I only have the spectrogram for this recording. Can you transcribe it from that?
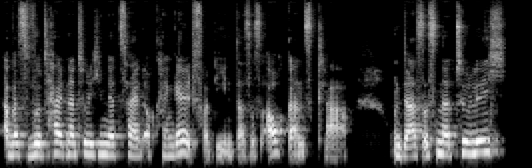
Aber es wird halt natürlich in der Zeit auch kein Geld verdient. Das ist auch ganz klar. Und das ist natürlich,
